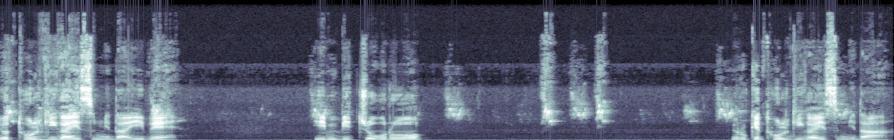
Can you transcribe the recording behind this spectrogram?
요 돌기가 있습니다. 잎에 잎 밑쪽으로 이렇게 돌기가 있습니다.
